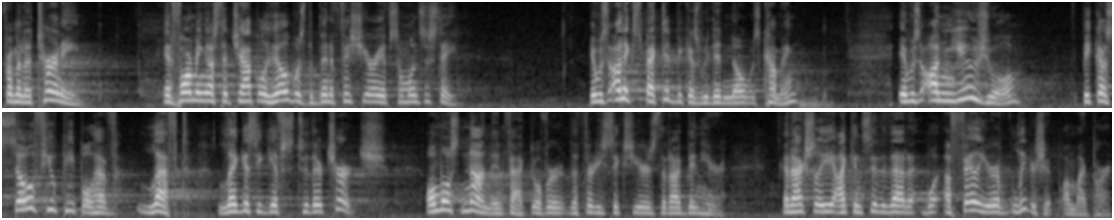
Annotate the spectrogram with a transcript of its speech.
from an attorney informing us that Chapel Hill was the beneficiary of someone's estate. It was unexpected because we didn't know it was coming. It was unusual because so few people have left legacy gifts to their church. Almost none, in fact, over the 36 years that I've been here. And actually, I consider that a, a failure of leadership on my part.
